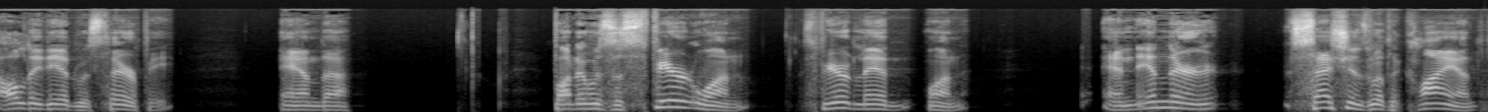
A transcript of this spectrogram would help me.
All they did was therapy. And, uh, but it was a spirit one, spirit led one. And in their sessions with a client,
